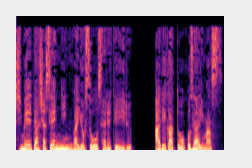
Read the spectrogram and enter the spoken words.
指名打者1000人が予想されている。ありがとうございます。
